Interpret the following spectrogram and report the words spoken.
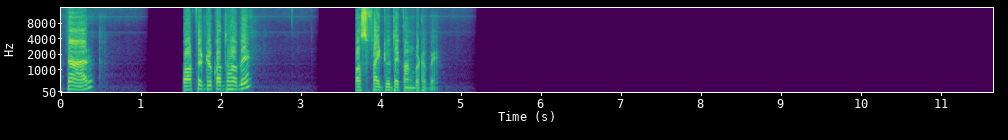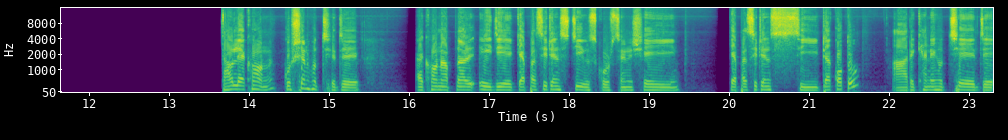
আপনার পাওয়ার ফ্যাক্টর কত হবে? cos phi 2 তে কনভার্ট হবে। তাহলে এখন কোশ্চেন হচ্ছে যে, এখন আপনার এই যে ক্যাপাসিটেন্স যে ইউজ করছেন, সেই ক্যাপাসিটেন্স সিটা কত? আর এখানে হচ্ছে যে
